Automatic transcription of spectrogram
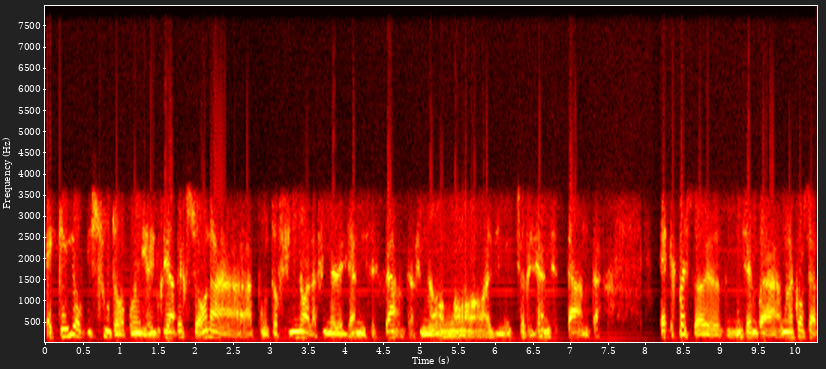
e che io ho vissuto dire, in prima persona appunto fino alla fine degli anni 60, fino all'inizio degli anni 70. E questo eh, mi sembra una cosa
